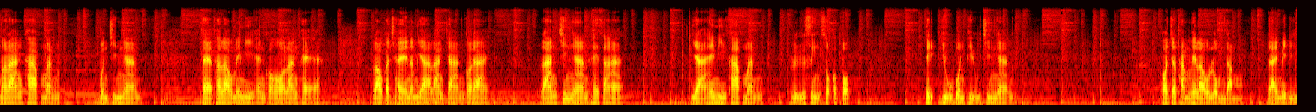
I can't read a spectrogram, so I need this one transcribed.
มาล้างคราบมัน บนชิ้นงาน แต่ถ้าเราไม่มีแอลกอฮอล์ล้างแผล เราก็ใช้น้ำยาล้างจานก็ได้ ล้างชิ้นงานให้สะอาด อย่าให้มีคราบมันหรือสิ่งสกปรกติดอยู่บนผิวชิ้นงาน เพราะจะทำให้เราลมดำได้ไม่ดี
